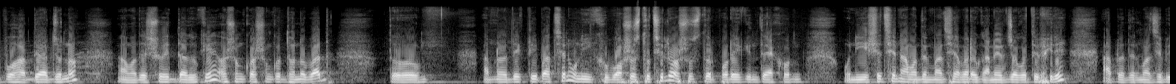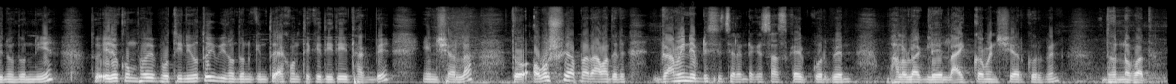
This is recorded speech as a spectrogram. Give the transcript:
উপহার দেওয়ার জন্য, আমাদের শহীদ দাদুকে অসংখ্য অসংখ্য ধন্যবাদ। তো আপনারা দেখতেই পাচ্ছেন, উনি খুব অসুস্থ ছিল, অসুস্থর পরে কিন্তু এখন উনি এসেছেন আমাদের মাঝে আবারও গানের জগতে ফিরে, আপনাদের মাঝে বিনোদন নিয়ে। তো এরকমভাবে প্রতিনিয়তই বিনোদন কিন্তু এখন থেকে দিতেই থাকবে ইনশাল্লাহ তো অবশ্যই আপনারা আমাদের গ্রামীণ এফডিসি চ্যানেলটাকে সাবস্ক্রাইব করবেন, ভালো লাগলে লাইক, কমেন্ট, শেয়ার করবেন। ধন্যবাদ।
